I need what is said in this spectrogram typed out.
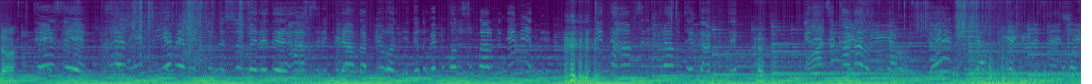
tamam. Teyze sen hiç yememiştin mi sürmeledi hamsili pilavda bir ön dedim hep konuştuklarımı demedi. Ciddi hamsili pilavı tekrar dedi. Birinci kanalım. Ben yapıya göre sen şey.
